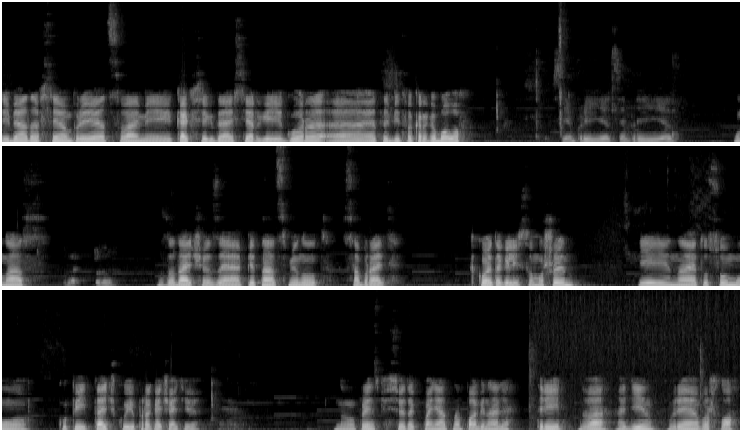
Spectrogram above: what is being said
Ребята, всем привет, с вами, как всегда, Сергей Егора, а это битва Каргоболов. Всем привет, всем привет. У нас да? задача за 15 минут собрать какое-то количество машин и на эту сумму купить тачку и прокачать ее. Ну, в принципе, все так понятно, погнали. 3, 2, 1, время пошло.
